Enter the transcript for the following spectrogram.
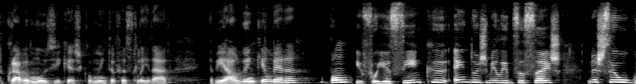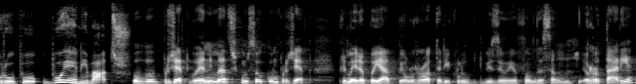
Decorava músicas com muita facilidade Havia algo em que ele era bom. E foi assim que, em 2016, nasceu o grupo Boi Animados. O projeto Boi Animados começou com um projeto, primeiro apoiado pelo Rotary Clube de Viseu e a Fundação Rotária,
